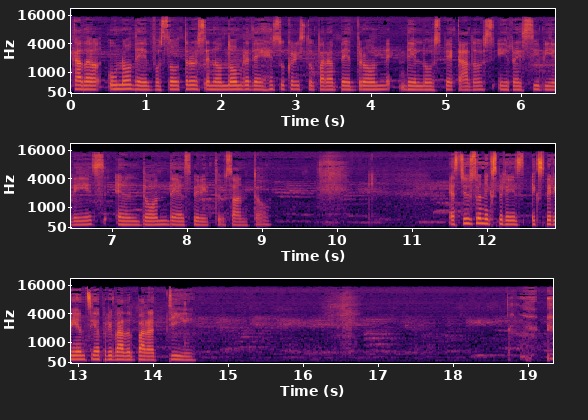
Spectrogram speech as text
cada uno de vosotros en el nombre de Jesucristo para perdón de los pecados y recibiréis el don del Espíritu Santo. Esto es una experiencia privada para ti.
